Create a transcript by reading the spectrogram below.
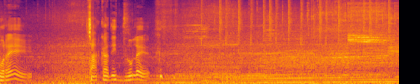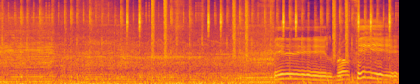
ওরে, চাকা দি দুলে। Feel, bro, feel.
